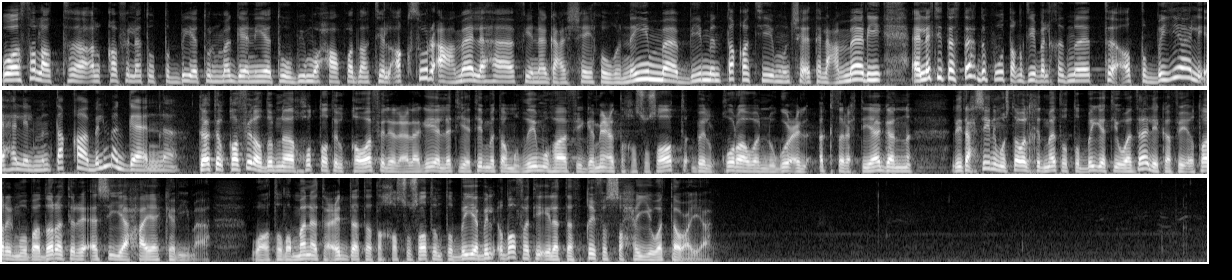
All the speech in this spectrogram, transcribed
واصلت القافلة الطبية المجانية بمحافظة الأقصر أعمالها في نجع الشيخ غنيم بمنطقة منشأة العماري التي تستهدف تقديم الخدمات الطبية لأهل المنطقة بالمجان. تأتي القافلة ضمن خطة القوافل العلاجية التي يتم تنظيمها في جميع التخصصات بالقرى والنجوع الأكثر احتياجاً لتحسين مستوى الخدمات الطبية وذلك في إطار المبادرة الرئاسية حياة كريمة. وتضمنت عدة تخصصات طبية بالإضافة إلى التثقيف الصحي والتوعية.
